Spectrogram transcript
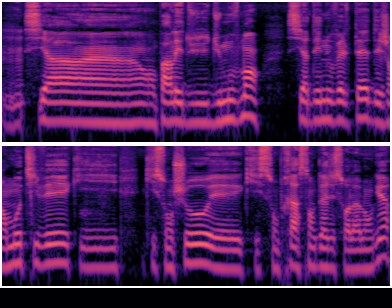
Mhm. S'il y a, un- on parlait du, du mouvement, s'il y a des nouvelles têtes, des gens motivés qui, qui sont chauds et qui sont prêts à s'engager sur la longueur,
